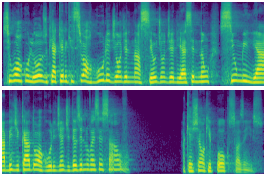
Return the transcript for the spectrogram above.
Se o orgulhoso, que é aquele que se orgulha de onde ele nasceu, de onde ele é, se ele não se humilhar, abdicar do orgulho diante de Deus, ele não vai ser salvo. A questão é que poucos fazem isso.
